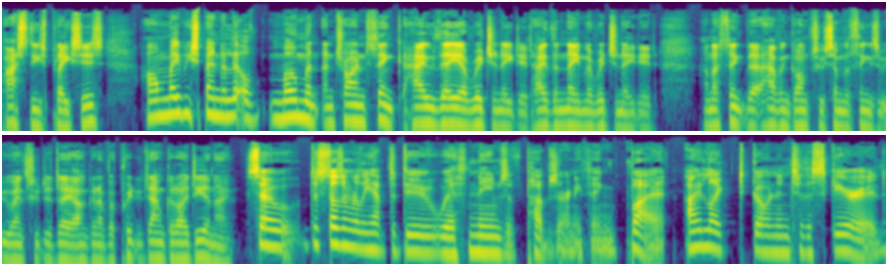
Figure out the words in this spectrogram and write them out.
pass these places, I'll maybe spend a little moment and try and think how they originated, how the name originated. And I think that having gone through some of the things that we went through today, I'm going to have a pretty damn good idea now. So this doesn't really have to do with names of pubs or anything, but I liked going into the Skirrid.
